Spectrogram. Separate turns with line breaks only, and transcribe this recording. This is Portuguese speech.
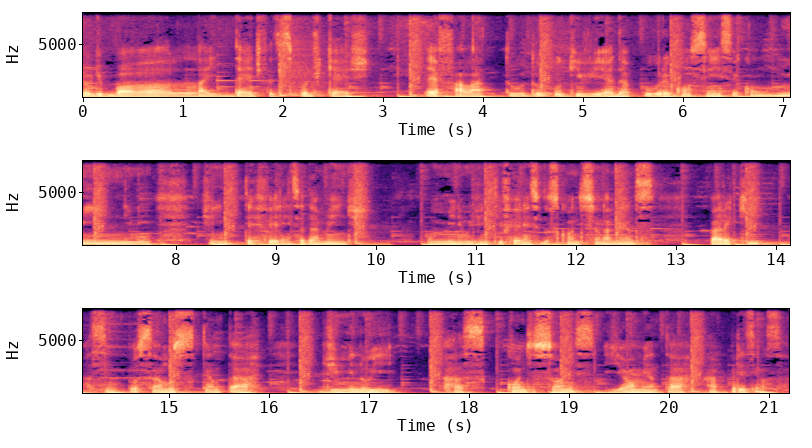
Show de bola! A ideia de fazer esse podcast é falar tudo o que vier da pura consciência com o um mínimo de interferência da mente, o um mínimo de interferência dos condicionamentos, para que assim possamos tentar diminuir as condições e aumentar a presença.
